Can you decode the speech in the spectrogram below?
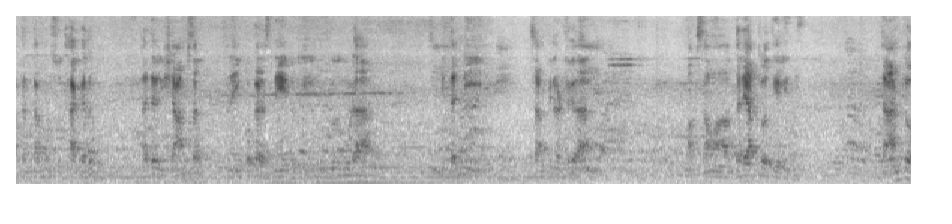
అతని తమ్ముడు సుధాకర్ అదే శ్యామ్సన్ అనే ఇంకొక స్నేహితుడు ఈ ముగ్గురు కూడా ఇతన్ని చంపినట్లుగా మాకు సమ దర్యాప్తులో తేలింది. దాంట్లో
